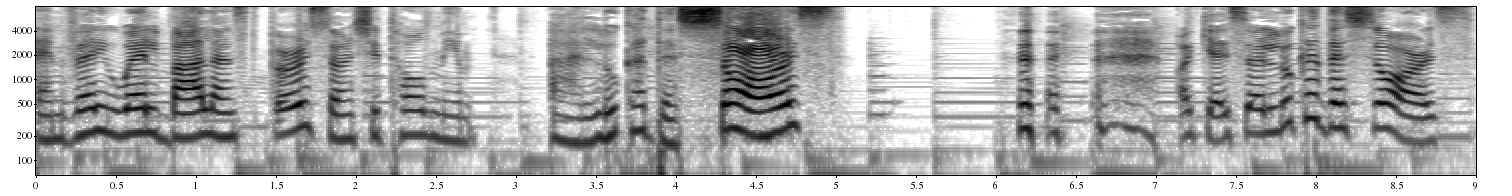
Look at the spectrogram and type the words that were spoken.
and very well balanced person, she told me, uh, look at the source. okay, so look at the source.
